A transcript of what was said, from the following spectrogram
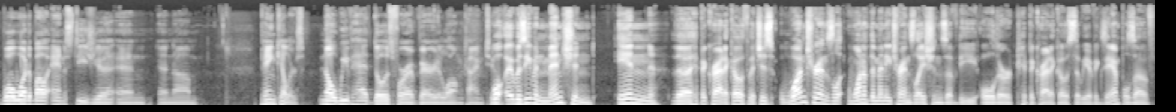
well, what about anesthesia and and um, painkillers? No, we've had those for a very long time too. Well, it was even mentioned in the Hippocratic Oath, which is one transla- one of the many translations of the older Hippocratic Oaths that we have examples of.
